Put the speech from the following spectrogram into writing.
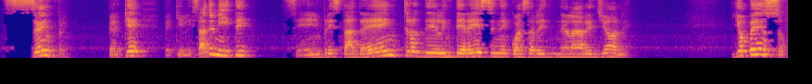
Sempre. Perché? Perché gli Stati Uniti sempre sta dentro dell'interesse nella regione. Io penso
